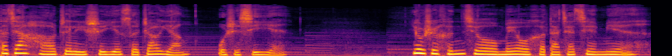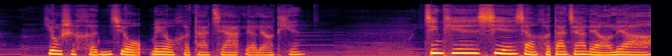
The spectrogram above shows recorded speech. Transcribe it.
大家好，这里是夜色朝阳，我是夕颜。又是很久没有和大家见面，又是很久没有和大家聊聊天。今天夕颜想和大家聊聊，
